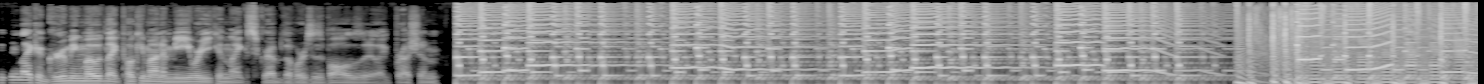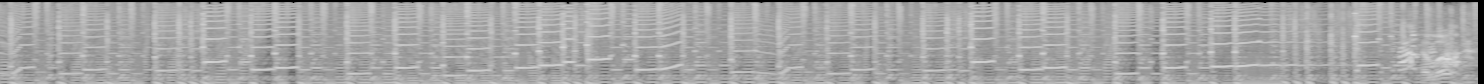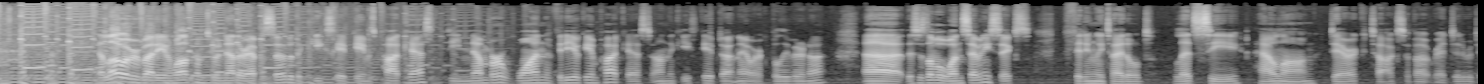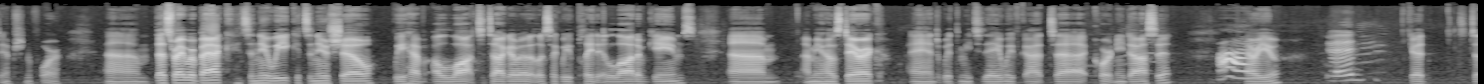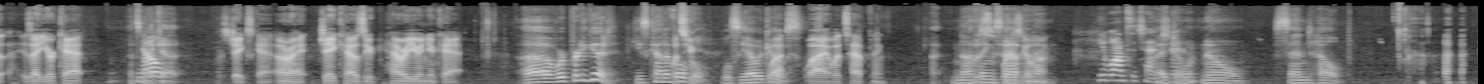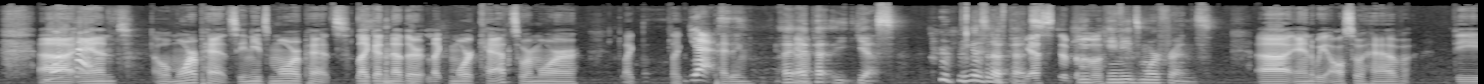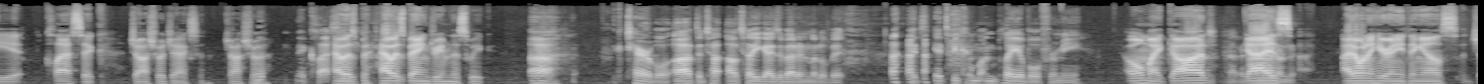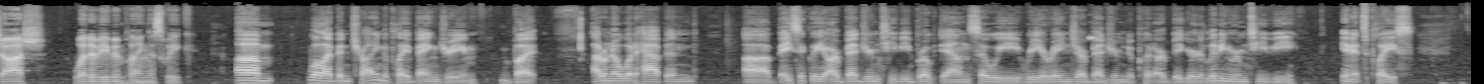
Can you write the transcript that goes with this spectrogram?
Is there like a grooming mode like Pokemon Amie where you can like scrub the horse's balls or like brush them? Hello, everybody, and welcome to another episode of the Geekscape Games Podcast, the number one video game podcast on the Geekscape.network, believe it or not. Uh, this is level 176, fittingly titled, Let's See How Long Derek Talks About Red Dead Redemption For. Um, that's right, we're back. It's a new week, it's a new show. We have a lot to talk about. It looks like we've played a lot of games. Um, I'm your host, Derek, and with me today we've got uh, Courtney Dossett. Hi. How are you? Good. Good. Is that your cat? That's No. my cat. That's Jake's cat. All right, Jake, how's your? How are you and your cat? Uh, we're pretty good. He's kind of What's vocal. your- We'll see how it What- goes. why? What's happening? Uh, Nothing's what is going happening. He wants attention. I don't know. Send help. Uh, pets. and oh, more pets. He needs more pets. Like another, like more cats or more, like like Yes. petting. I, I pet. Yes, he gets enough pets. Yes to He- both. He, needs more friends. Uh, and we also have the classic Joshua Jackson. Joshua, The classic. how is how is Bang Dream this week? Uh, terrible. I'll have to. T- I'll tell you guys about it in a little bit. It's it's become unplayable for me. Oh my God, I don't- I guys! don't- I don't want to hear anything else. Josh, what have you been playing this week? Um, well, I've been trying to play Bang Dream, but I don't know what happened. Uh, basically, our bedroom TV broke down, so we rearranged our bedroom to put our bigger living room TV in its place.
